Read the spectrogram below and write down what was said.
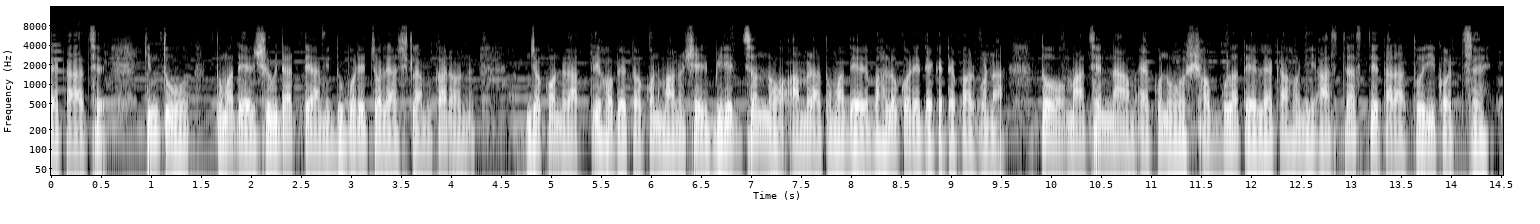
লেখা আছে। কিন্তু তোমাদের সুবিধার্থে আমি দুপুরে চলে আসলাম। কারণ যখন রাত্রি হবে, তখন মানুষের বীরের জন্য আমরা তোমাদের ভালো করে দেখাতে পারব না। তো মাছের নাম এখনও সবগুলাতে লেখা হয়নি, আস্তে আস্তে তারা তৈরি করছে।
